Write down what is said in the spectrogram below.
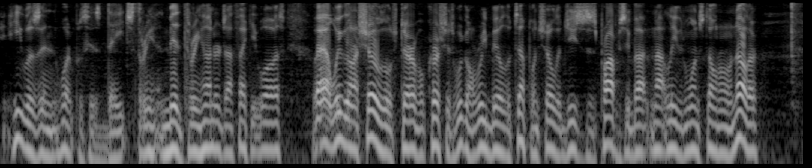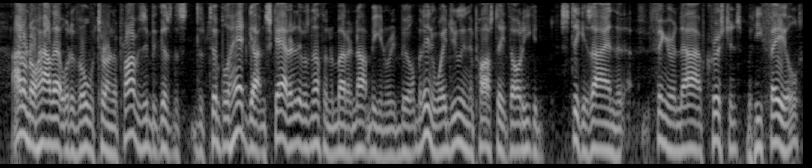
He was in what was his dates, three mid 300s, I think it was. Well, we're going to show those terrible Christians. We're going to rebuild the temple and show that Jesus' prophecy about not leaving one stone on another I don't know how that would have overturned the prophecy because the, the temple had gotten scattered. There was nothing about it not being rebuilt. But anyway, Julian the Apostate thought he could stick his eye in the finger in the eye of Christians, but he failed.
